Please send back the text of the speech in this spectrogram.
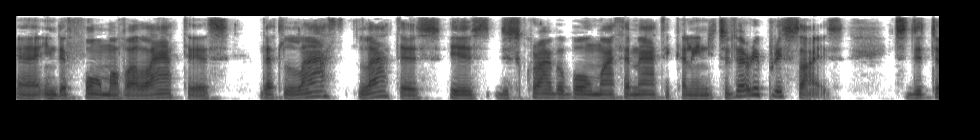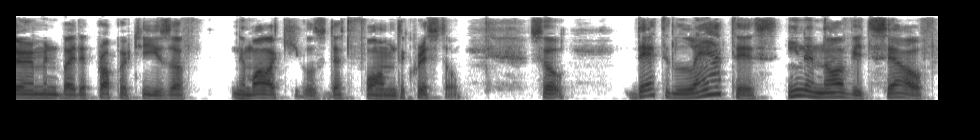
uh, in the form of a lattice that last lattice is describable mathematically and it's very precise. It's determined by the properties of the molecules that form the crystal. So that lattice in and of itself,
